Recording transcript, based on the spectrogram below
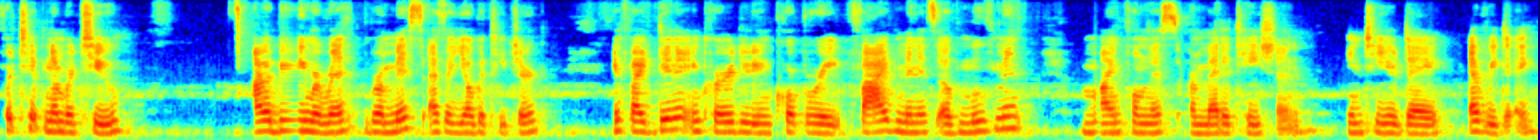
For tip number two, I would be remiss as a yoga teacher if I didn't encourage you to incorporate five minutes of movement, mindfulness, or meditation into your day every day.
